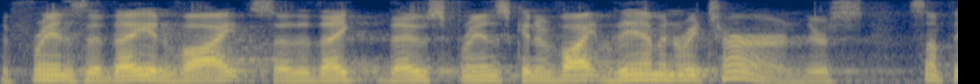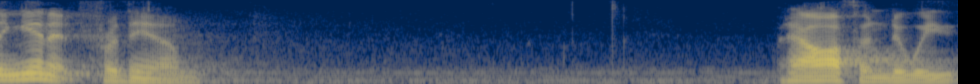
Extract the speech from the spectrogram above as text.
the friends that they invite so that they, those friends can invite them in return. There's something in it for them. But how often do we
